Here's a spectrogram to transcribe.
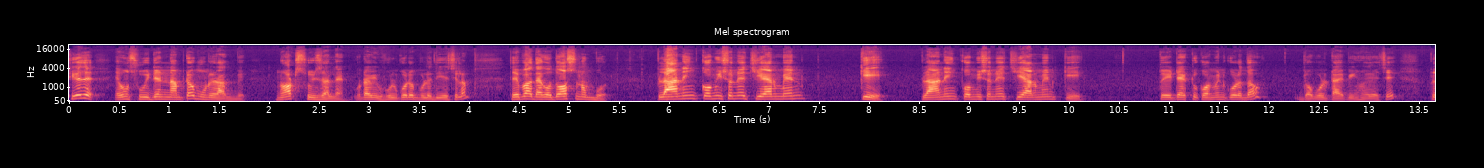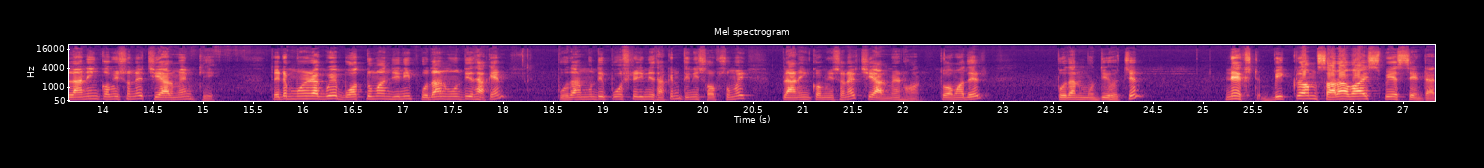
ঠিক আছে? এবং সুইডেন নামটাও মনে রাখবে। নট সুইজারল্যান্ড, ওটা আমি ভুল করে বলে দিয়েছিলাম। তো এবার দেখো দশ নম্বর, প্ল্যানিং কমিশনের চেয়ারম্যান কে? প্ল্যানিং কমিশনের চেয়ারম্যান কে? তো এটা একটু কমেন্ট করে দাও ডবল টাইপিং হয়ে গেছে। প্ল্যানিং কমিশনের চেয়ারম্যান কে? তো এটা মনে রাখবে, বর্তমান যিনি প্রধানমন্ত্রী থাকেন, প্রধানমন্ত্রী পোস্টে যিনি থাকেন, তিনি সবসময় প্ল্যানিং কমিশনের চেয়ারম্যান হন। তো আমাদের প্রধানমন্ত্রী হচ্ছেন। Next, Vikram Sarabhai space centre.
